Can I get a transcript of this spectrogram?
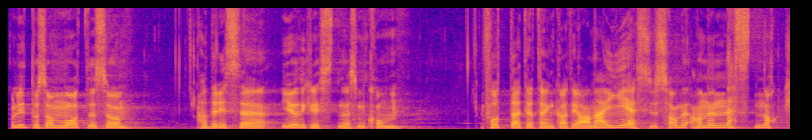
Og Litt på samme måte så hadde disse jødekristne som kom, fått deg til å tenke at ja, nei, Jesus han, han er nesten nok.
